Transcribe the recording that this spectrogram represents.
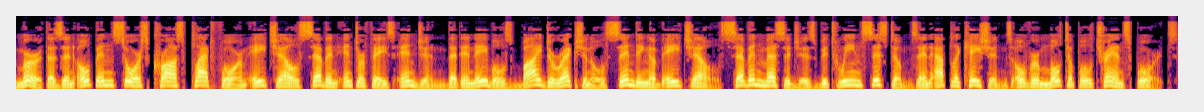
Mirth is an open-source cross-platform HL7 interface engine that enables bi-directional sending of HL7 messages between systems and applications over multiple transports.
